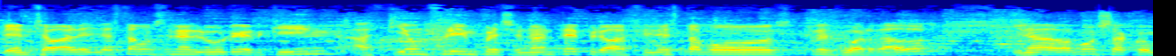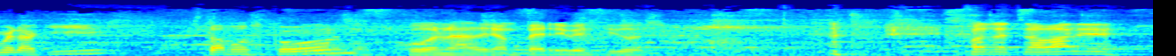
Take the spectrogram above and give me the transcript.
Bien, chavales, ya estamos en el Burger King. Hacía un frío impresionante, pero al fin estamos resguardados. Y nada, vamos a comer aquí. Estamos con. Con Adrián Perry 22. ¿Qué pasa, chavales?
